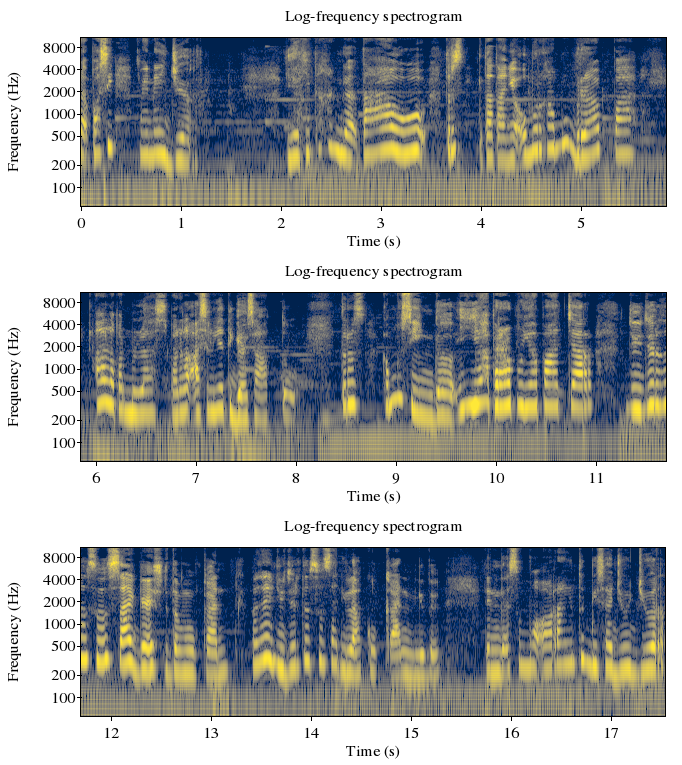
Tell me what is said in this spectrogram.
ada. Pasti manajer. Ya kita kan nggak tahu. Terus kita tanya umur kamu berapa ah 18 padahal aslinya 31 terus kamu single? Iya padahal punya pacar. Jujur tuh susah guys ditemukan. Maksudnya jujur tuh susah dilakukan gitu. Dan nggak semua orang itu bisa jujur.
